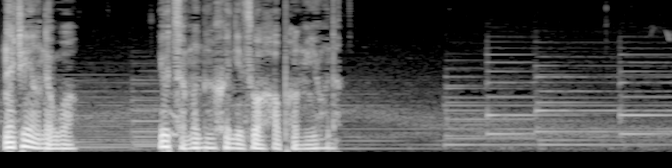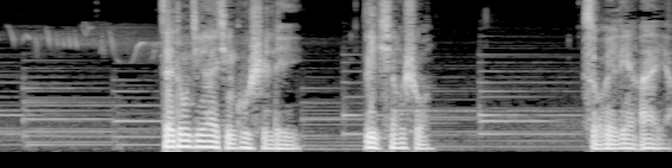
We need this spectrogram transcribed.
那这样的我，又怎么能和你做好朋友呢？在《东京爱情故事》里，丽香说：“所谓恋爱呀，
